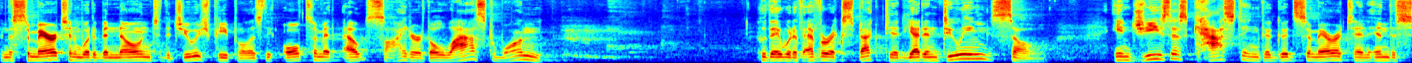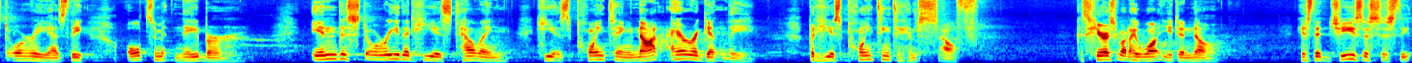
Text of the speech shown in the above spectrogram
And the Samaritan would have been known to the Jewish people as the ultimate outsider, the last one who they would have ever expected. Yet in doing so, in Jesus casting the Good Samaritan in the story as the ultimate neighbor, in the story that he is telling, he is pointing not arrogantly, but he is pointing to himself. Because here's what I want you to know is that Jesus is the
